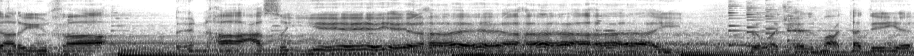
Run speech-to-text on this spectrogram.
تاريخها بإنها عصية بوجه المعتدي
